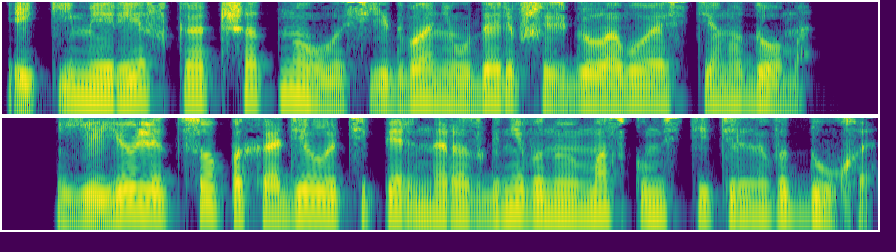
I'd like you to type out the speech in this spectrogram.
и Кими резко отшатнулась, едва не ударившись головой о стену дома. Ее лицо походило теперь на разгневанную маску мстительного духа.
